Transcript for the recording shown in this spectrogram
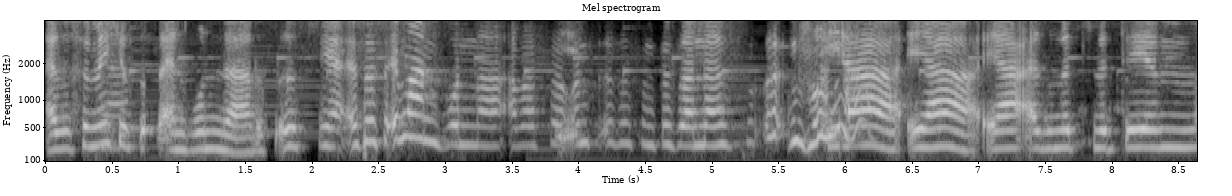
Also für mich ja. ist es ein Wunder. Das ist ja, es ist immer ein Wunder, aber für ja. uns ist es ein besonders ein Wunder. Ja, ja, ja. Also mit, mit dem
